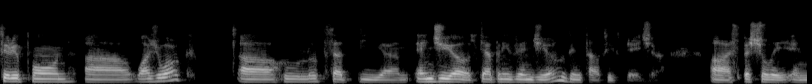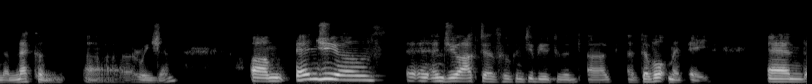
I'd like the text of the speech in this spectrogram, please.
Siriporn uh, Wajjwalku, uh, who looks at the um, NGOs, Japanese NGOs in Southeast Asia, uh, especially in the Mekong uh, region. Um, NGOs, NGO actors who contribute to the uh, development aid. And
